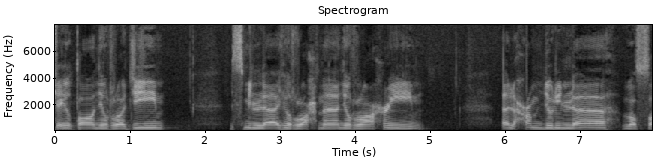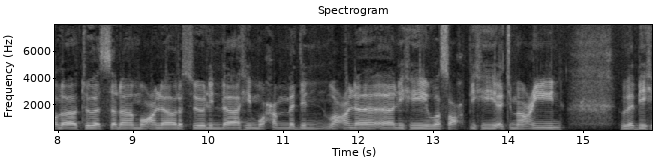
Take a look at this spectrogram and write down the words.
بالله من الشيطان الرجيم بسم الله الرحمن الرحيم الحمد لله والصلاة والسلام على رسول الله محمد وعلى آله وصحبه أجمعين وبه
